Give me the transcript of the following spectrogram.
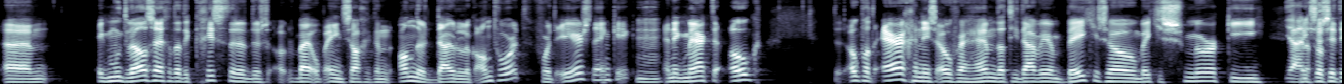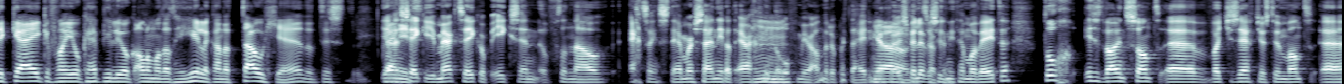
Ehm, ik moet wel zeggen dat ik gisteren dus bij opeens zag ik een ander duidelijk antwoord voor het eerst, denk ik. Mhm. En ik merkte ook, ook wat ergernis over hem, dat hij daar weer een beetje zo, een beetje smurky. Ja, en ik zou zitten kijken van, joh, hebben jullie ook allemaal dat heerlijk aan dat touwtje? Hè? Dat is, Ja, niet. zeker. Je merkt zeker op X en of dat nou echt zijn stemmers zijn die dat erg Mm. vinden of meer andere partijen die Ja, nerveus willen. We zullen het niet helemaal weten. Toch is het wel interessant eh, wat je zegt, Justin, want eh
